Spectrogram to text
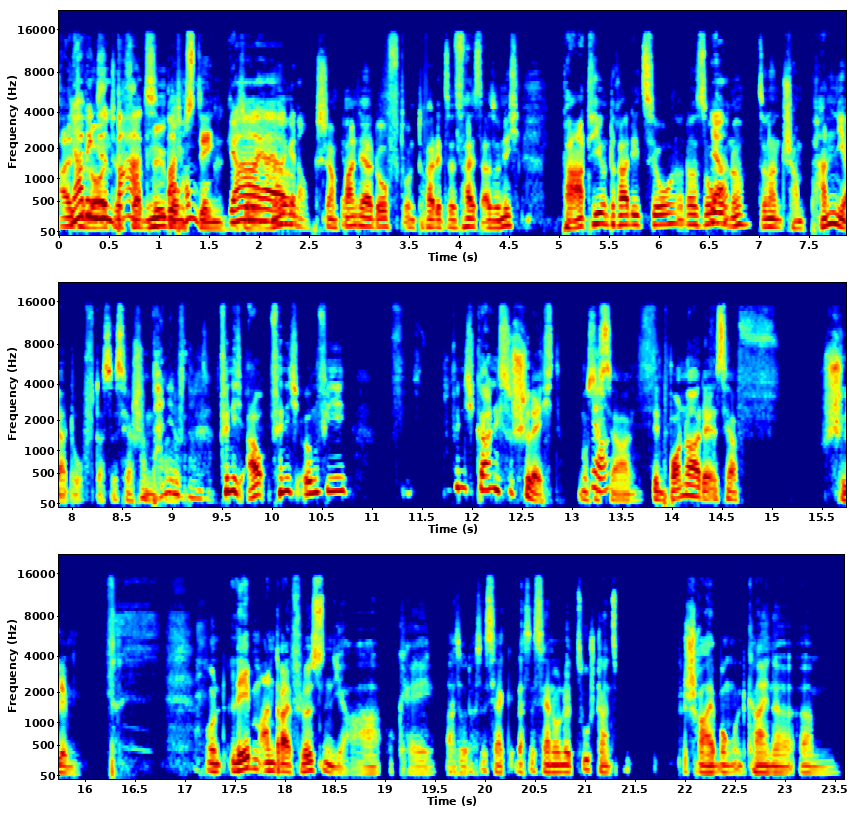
alte Ja, Leute Bad, Bad Vergnügungsding. Homburg. Ja, so, ja, ja, ne? genau. Champagnerduft und Tradition. Das heißt also nicht Party und Tradition oder so, Ja. ne? Sondern Champagnerduft. Das ist ja schon. Champagner also, Finde ich auch, finde ich irgendwie, finde ich gar nicht so schlecht, muss ich sagen. Den Bonner, der ist ja schlimm. Und Leben an drei Flüssen, ja, okay. Also das ist ja, das ist ja nur eine Zustandsbeschreibung und keine, ähm,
